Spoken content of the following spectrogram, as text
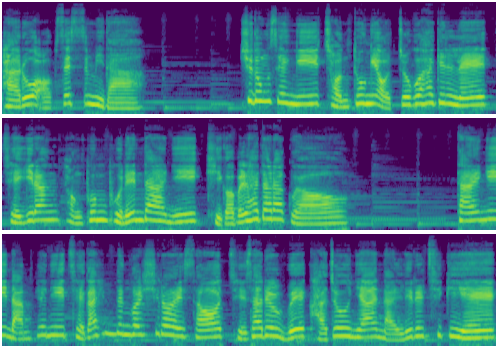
바로 없앴습니다. 시동생이 전통이 어쩌고 하길래 잭이랑 병품 보낸다 하니 기겁을 하더라고요. 다행히 남편이 제가 힘든 걸 싫어해서 제사를 왜 가져오냐 난리를 치기에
